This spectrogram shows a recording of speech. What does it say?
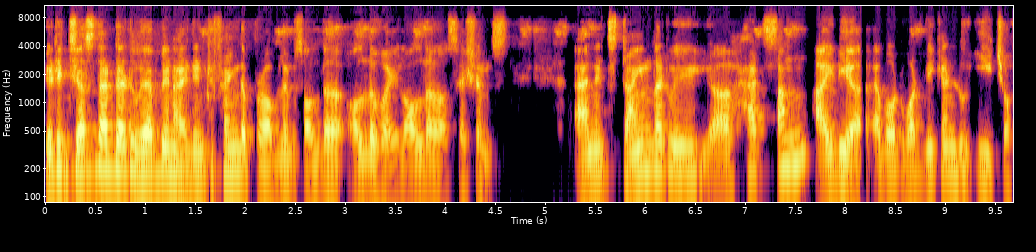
It is just that that we have been identifying the problems all the all the while, all the sessions. And it's time that we uh, had some idea about what we can do each of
